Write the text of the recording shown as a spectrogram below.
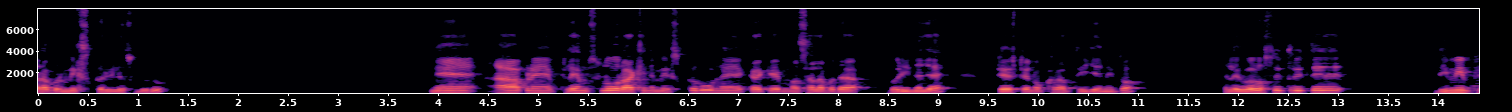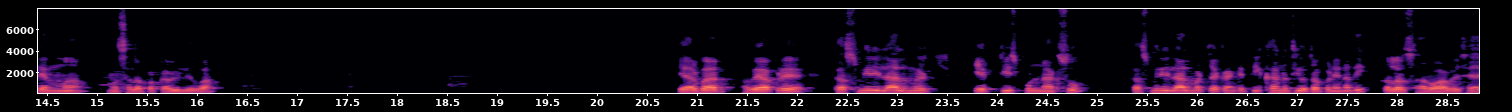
બરાબર મિક્સ કરી લેશું બધું. ને આ આપણે ફ્લેમ સ્લો રાખીને મિક્સ કરવું ને કંઈ કે મસાલા બધા બળી ન જાય. ટેસ્ટ એનો ખરાબ થઈ જાય નહીં તો. એટલે વ્યવસ્થિત રીતે ધીમી ફ્લેમમાં મસાલા પકાવી લેવા. ત્યારબાદ હવે આપણે કાશ્મીરી લાલ મિર્ચ એક ટીસ્પૂન નાખશું. કાશ્મીરી લાલ મરચાં કારણ કે તીખા નથી હોતા, પણ એનાથી કલર સારો આવે છે.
